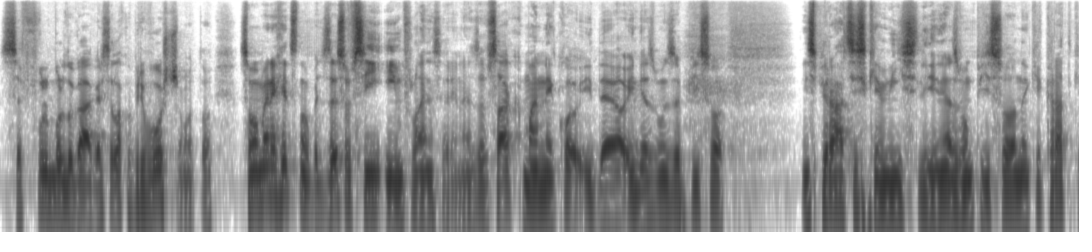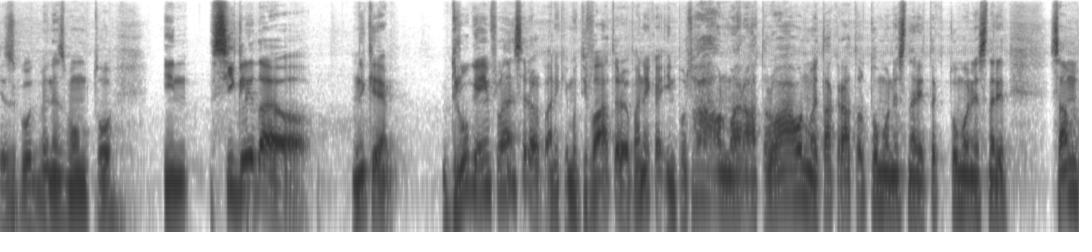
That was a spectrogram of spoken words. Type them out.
se ful bolj dogaja, ker se lahko privoščimo to. Samo meni je hecno, pač zdaj so vsi influencerji, ne, za vsak ima neko idejo in jaz bom zapisal inspiracijske misli in jaz bom pisal neke kratke zgodbe, in jaz bom to. In vsi gledajo neke druge influencerje ali pa neke motivatorje ali pa nekaj in potem, ah, on ima ratalo, ah, on ima tak ratalo, to mora narediti, tak, to mora narediti. Sam,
